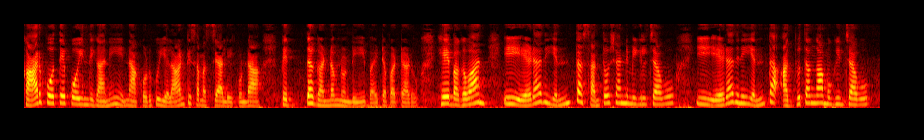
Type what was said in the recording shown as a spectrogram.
కారు పోతే పోయింది కానీ నా కొడుకు ఎలాంటి సమస్య లేకుండా పెద్ద గండం నుండి బయటపడ్డాడు. హే భగవాన్ ఈ ఏడాది ఎంత సంతోషాన్ని మిగిల్చావు? ఈ ఏడాదిని ఎంత అద్భుతంగా ముగించావు?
